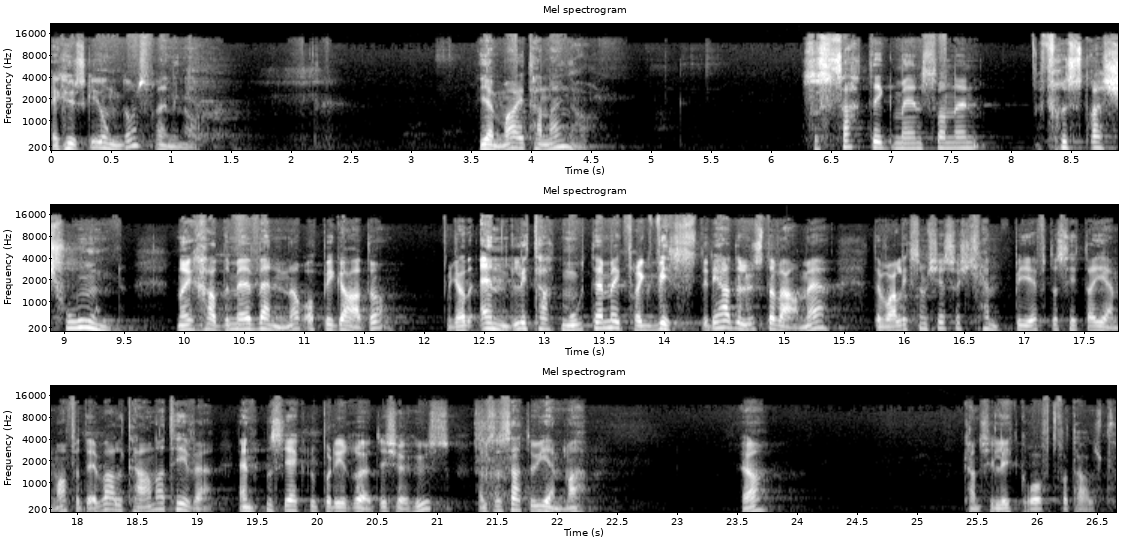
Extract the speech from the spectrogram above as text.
Jeg husker i ungdomsforeninger hjemme i Tananger. Så satt jeg med en sånn en frustrasjon når jeg hadde med venner oppe i gata Jeg hadde endelig tatt mot til meg, for jeg visste de hadde lyst til å være med. Det var liksom ikke så kjempegift å sitte hjemme, for det var alternativet. Enten så gikk du på De røde sjøhus, eller så satt du hjemme. Ja, Kanskje litt grovt fortalt.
